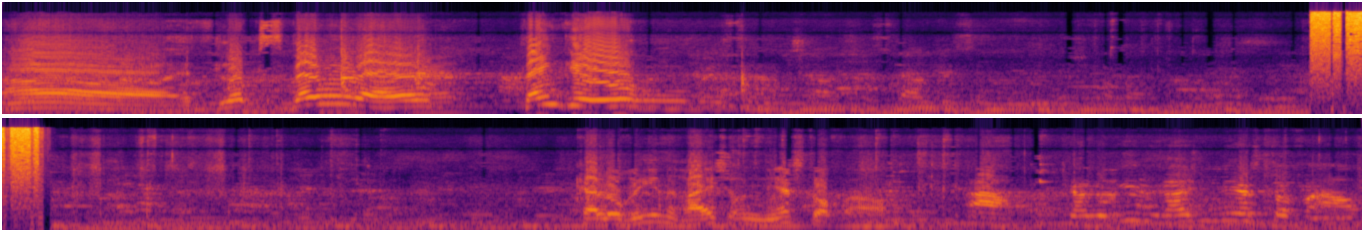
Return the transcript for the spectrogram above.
Ah, it looks very well. Thank you. Kalorienreich und nährstoffarm. Ah, kalorienreich und nährstoffarm.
